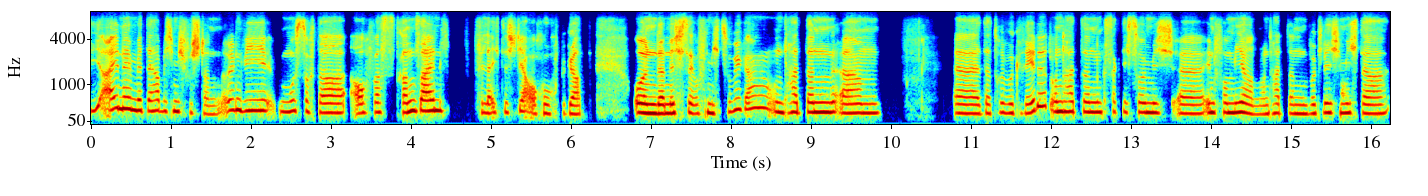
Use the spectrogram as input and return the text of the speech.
die eine, mit der habe ich mich verstanden. Irgendwie muss doch da auch was dran sein. Vielleicht ist die auch hochbegabt. Und dann ist sie auf mich zugegangen und hat dann ähm, äh, darüber geredet und hat dann gesagt, ich soll mich äh, informieren und hat dann wirklich mich da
